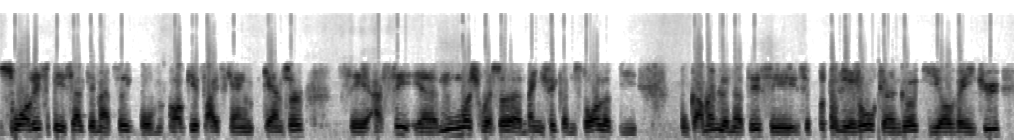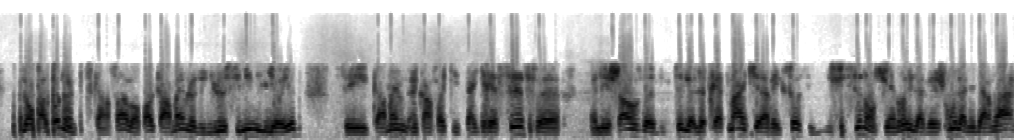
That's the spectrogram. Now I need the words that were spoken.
soirée spéciale thématique pour Hockey Fights Can- Cancer. C'est assez. euh, moi, je trouvais ça magnifique comme histoire. Là, puis faut quand même le noter, c'est c'est pas tous les jours qu'un gars qui a vaincu. Là, on parle pas d'un petit cancer, là, on parle quand même d'une leucémie myeloïde. C'est quand même un cancer qui est agressif. euh, les chances de, le, le traitement qu'il y a avec ça, c'est difficile. On se souviendra, il avait joué l'année dernière,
